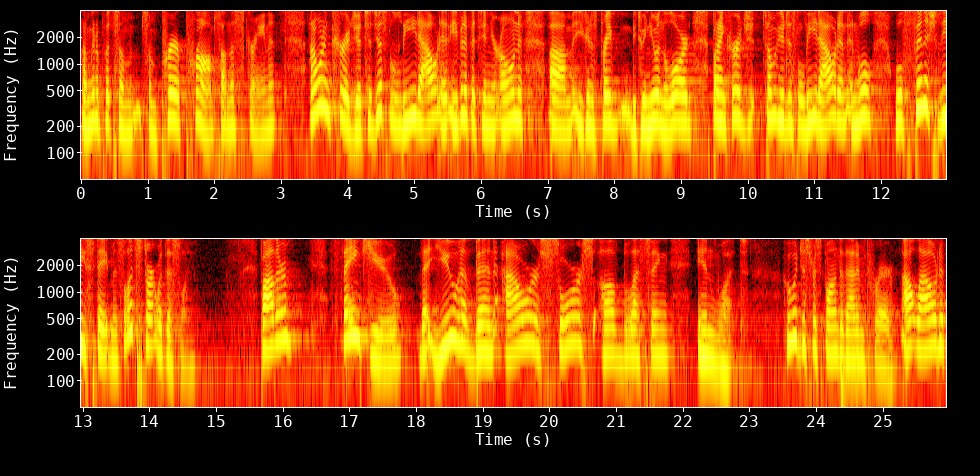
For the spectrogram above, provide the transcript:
I'm going to put some, some prayer prompts on the screen. And I want to encourage you to just lead out, even if it's in your own, um, you can just pray between you and the Lord. But I encourage some of you just lead out, and, and we'll, we'll finish these statements. So let's start with this one. Father, thank you that you have been our source of blessing in what? Who would just respond to that in prayer? Out loud,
